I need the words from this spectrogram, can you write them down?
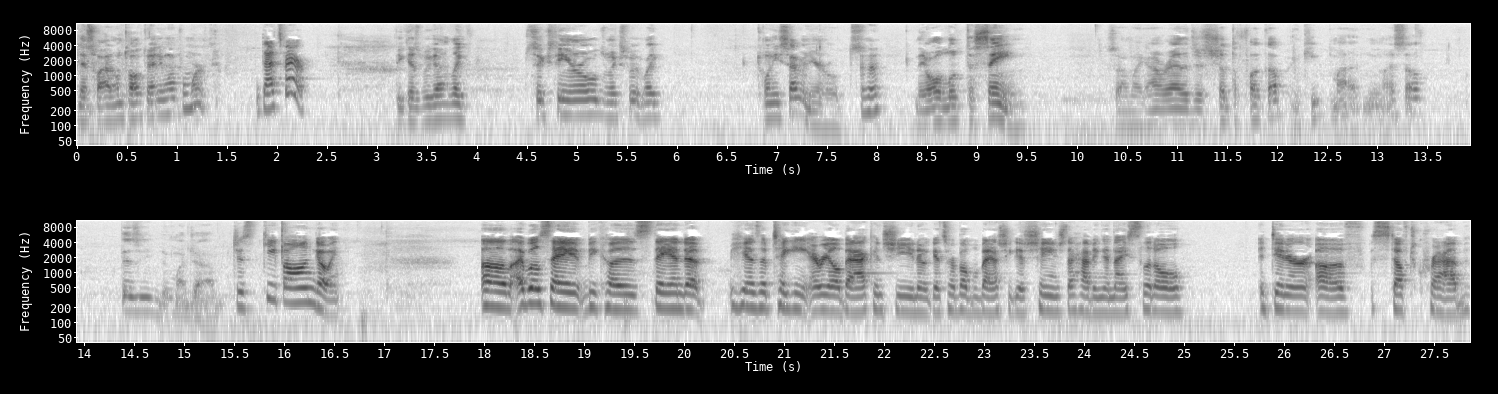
That's why I don't talk to anyone from work that's fair. because we got like sixteen year olds mixed with like twenty seven year olds. Uh-huh. They all look the same. So I'm like, I'd rather just shut the fuck up and keep my myself busy doing my job. Just keep on going. Um, I will say because they end up he ends up taking Ariel back and she, you know, gets her bubble bath, she gets changed, they're having a nice little dinner of stuffed crab,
